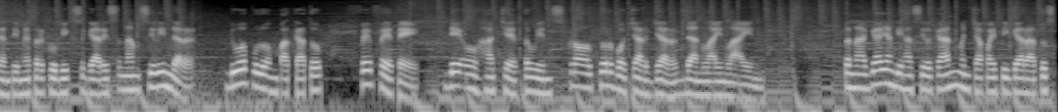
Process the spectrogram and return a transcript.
cm3 segaris 6 silinder, 24 katup, VVT, DOHC Twin Scroll Turbocharger dan lain-lain. Tenaga yang dihasilkan mencapai 382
